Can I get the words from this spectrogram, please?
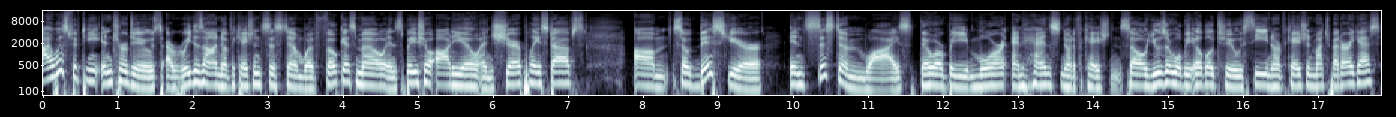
iOS 15 introduced a redesigned notification system with focus mode and spatial audio and share play stuffs. Um, so this year, in system wise, there will be more enhanced notifications. So user will be able to see notification much better, I guess,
